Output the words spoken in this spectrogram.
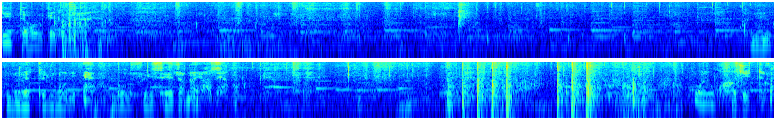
弾いておるけどね。水性じゃないはずやなここはよく弾いてるな。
